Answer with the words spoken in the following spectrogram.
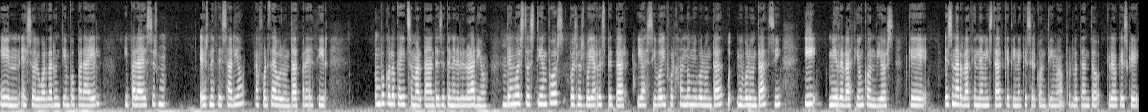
en eso, el guardar un tiempo para Él, y para eso es, es necesario la fuerza de voluntad para decir, un poco lo que ha dicho Marta antes de tener el horario. Tengo estos tiempos, pues los voy a respetar y así voy forjando mi voluntad, mi voluntad, sí, y mi relación con Dios, que es una relación de amistad que tiene que ser continua. Por lo tanto, creo que es que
